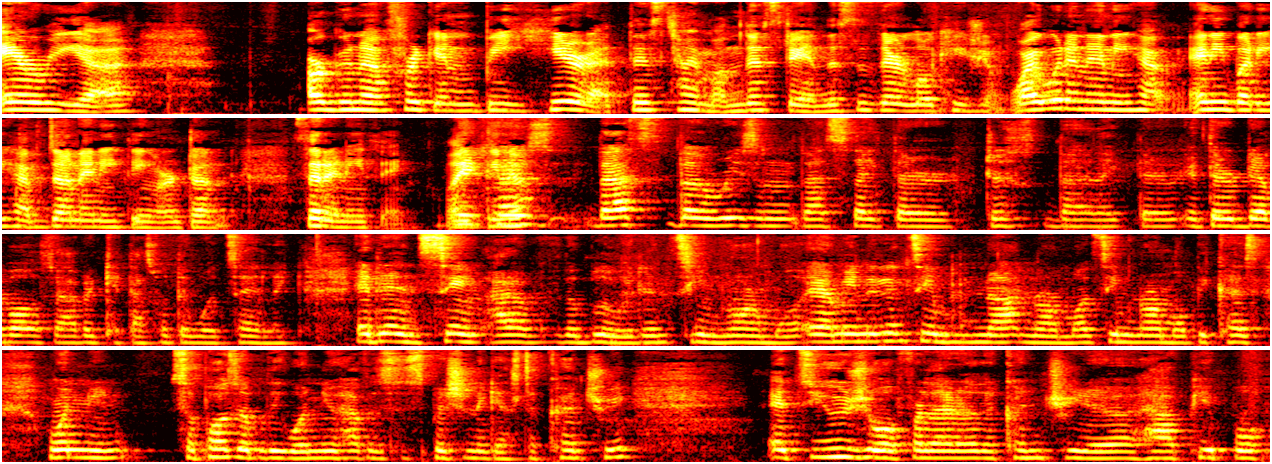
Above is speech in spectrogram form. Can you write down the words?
area are gonna freaking be here at this time on this day and this is their location. Why wouldn't any have anybody have done anything or done said anything? Like because you know, that's the reason. That's like their just that like their if they're devil's advocate, that's what they would say. Like it didn't seem out of the blue. It didn't seem normal. I mean, it didn't seem not normal. It seemed normal because when you supposedly when you have a suspicion against a country, it's usual for that other country to have people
